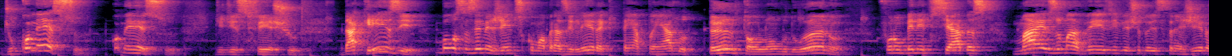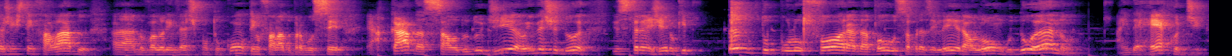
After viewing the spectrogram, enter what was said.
de um começo, começo de desfecho da crise, bolsas emergentes como a brasileira, que tem apanhado tanto ao longo do ano, foram beneficiadas mais uma vez investidor estrangeiro. A gente tem falado ah, no valorinvest.com, tenho falado para você a cada saldo do dia, o investidor estrangeiro que tanto pulou fora da bolsa brasileira ao longo do ano, ainda é recorde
